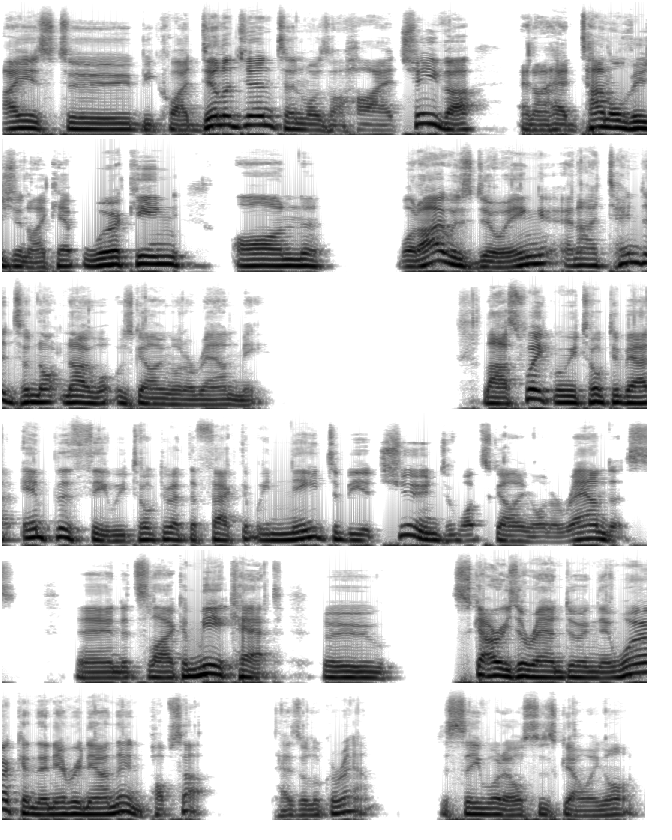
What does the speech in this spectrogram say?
I used to be quite diligent and was a high achiever, and I had tunnel vision. I kept working on what I was doing, and I tended to not know what was going on around me. Last week, when we talked about empathy, we talked about the fact that we need to be attuned to what's going on around us. And it's like a meerkat who scurries around doing their work and then every now and then pops up, has a look around to see what else is going on.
